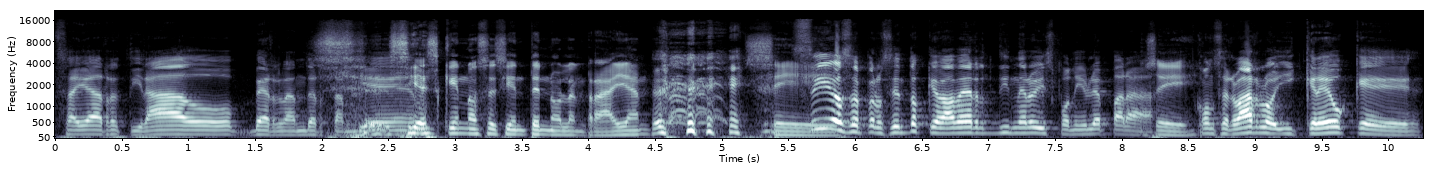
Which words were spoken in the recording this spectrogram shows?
se haya retirado, Verlander también. Si es que no se siente Nolan Ryan. sí. Sí, o sea, pero siento que va a haber dinero disponible para Sí. conservarlo y creo que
